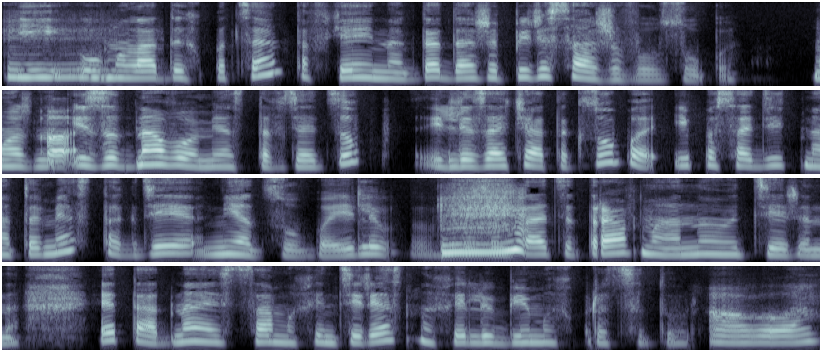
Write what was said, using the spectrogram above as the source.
И у молодых пациентов я иногда даже пересаживаю зубы. Можно А. из одного места взять зуб или зачаток зуба и посадить на то место, где нет зуба, или в результате травмы оно утеряно. Это одна из самых интересных и любимых процедур. Ого.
